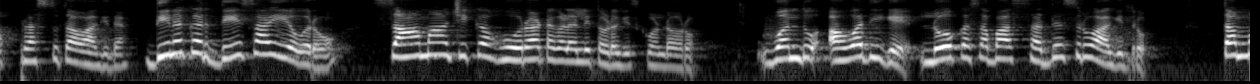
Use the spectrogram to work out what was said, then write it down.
ಪ್ರಸ್ತುತವಾಗಿದೆ. ದಿನಕರ್ ದೇಸಾಯಿಯವರು ಸಾಮಾಜಿಕ ಹೋರಾಟಗಳಲ್ಲಿ ತೊಡಗಿಸಿಕೊಂಡವರು. ಒಂದು ಅವಧಿಗೆ ಲೋಕಸಭಾ ಸದಸ್ಯರೂ ಆಗಿದ್ರು. ತಮ್ಮ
